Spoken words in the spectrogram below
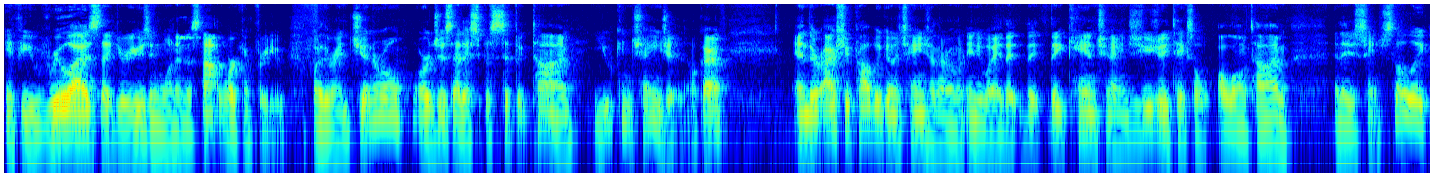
If you realize that you're using one and it's not working for you, whether in general or just at a specific time, you can change it, okay? And they're actually probably going to change on their own anyway. They, they, they can change. It usually takes a, a long time and they just change slowly.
